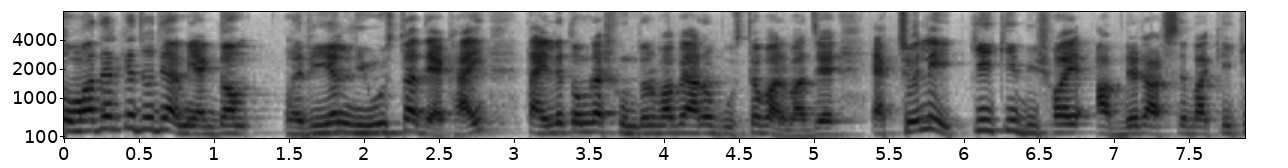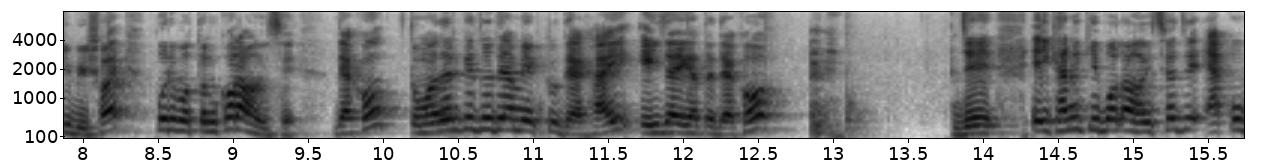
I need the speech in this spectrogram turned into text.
তোমাদেরকে যদি আমি একদম রিয়েল নিউজটা দেখাই, তাইলে তোমরা সুন্দরভাবে আরও বুঝতে পারবা যে অ্যাকচুয়ালি কি কি বিষয় আপডেট আসছে বা কি কি বিষয় পরিবর্তন করা হয়েছে। দেখো, তোমাদেরকে যদি আমি একটু দেখাই, এই জায়গাতে দেখো যে এইখানে কি বলা হয়েছে যে একক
